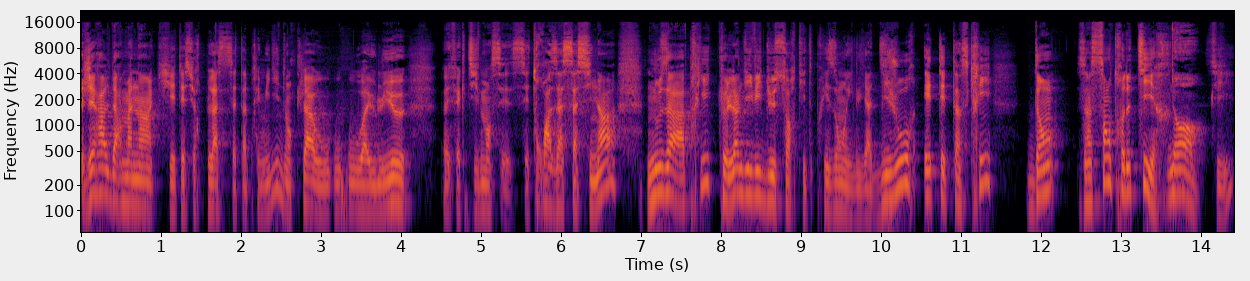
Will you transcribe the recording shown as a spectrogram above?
Gérald Darmanin qui était sur place cet après-midi, donc là où, où- où a eu lieu effectivement ces, ces trois assassinats, nous a appris que l'individu sorti de prison il y a dix jours était inscrit dans un centre de tir. Non. Si.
